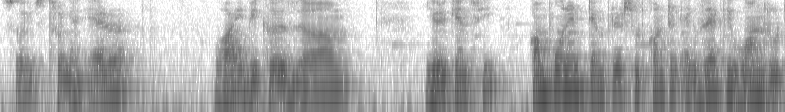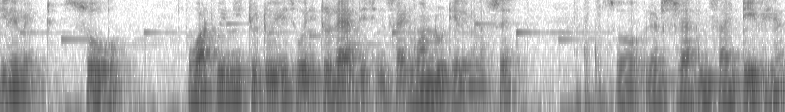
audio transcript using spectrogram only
So it's throwing an error. Why? Because um, here you can see component template should contain exactly one root element. So what we need to do is we need to wrap this inside one root element. Say so let's wrap inside div here.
